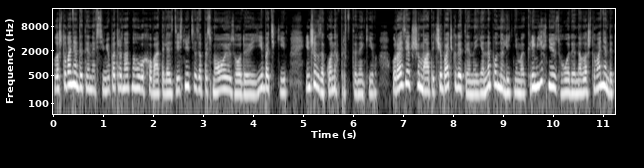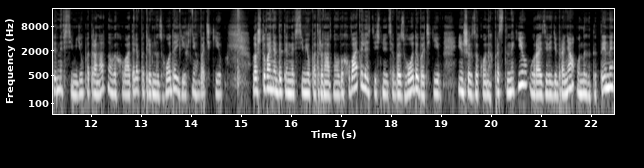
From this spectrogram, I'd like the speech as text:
Влаштування дитини в сім'ю патронатного вихователя здійснюється за письмовою згодою її батьків, інших законних представників. У разі, якщо мати чи батько дитини є неповнолітніми, крім їхньої згоди, на влаштування дитини в сім'ю патронатного вихователя потрібна згода їхніх батьків. Влаштування дитини в сім'ю патронатного вихователя здійснюється без згоди батьків, інших законних представників у разі відібрання у них дитини,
